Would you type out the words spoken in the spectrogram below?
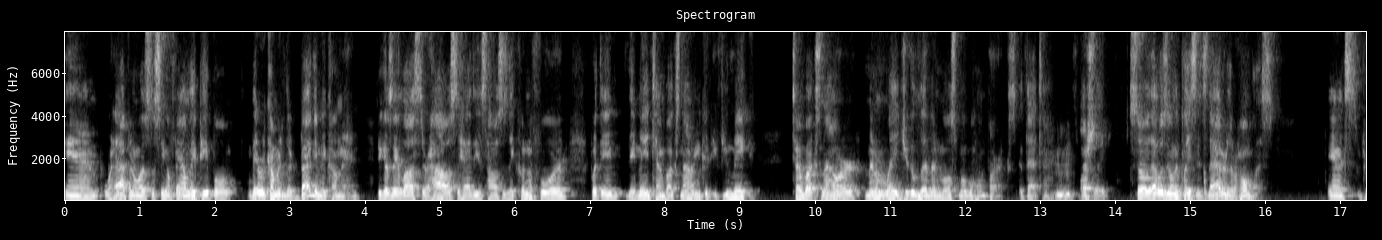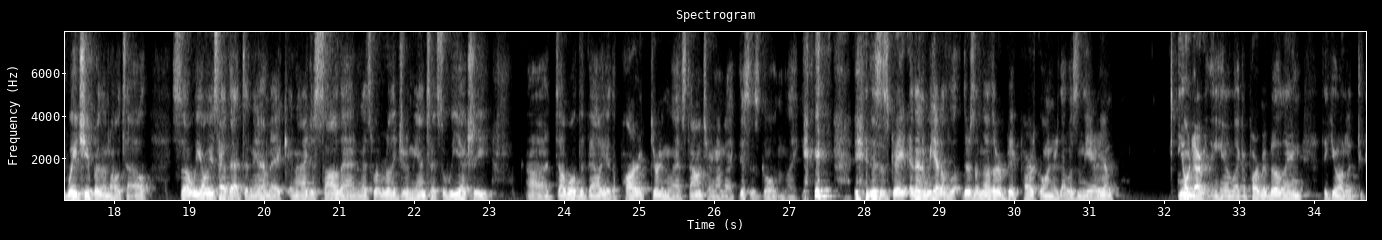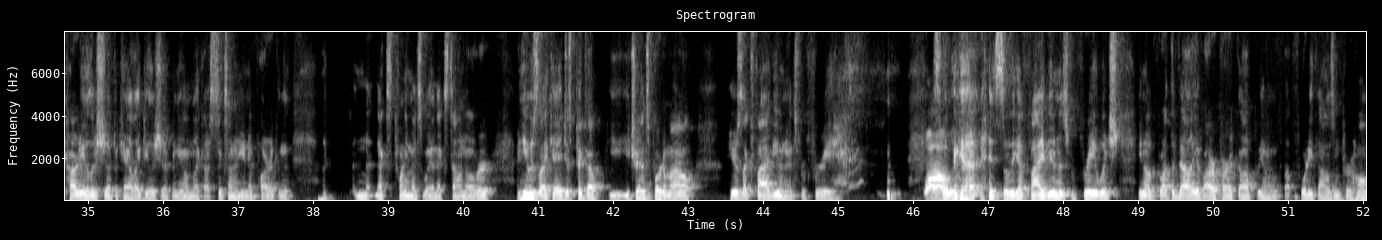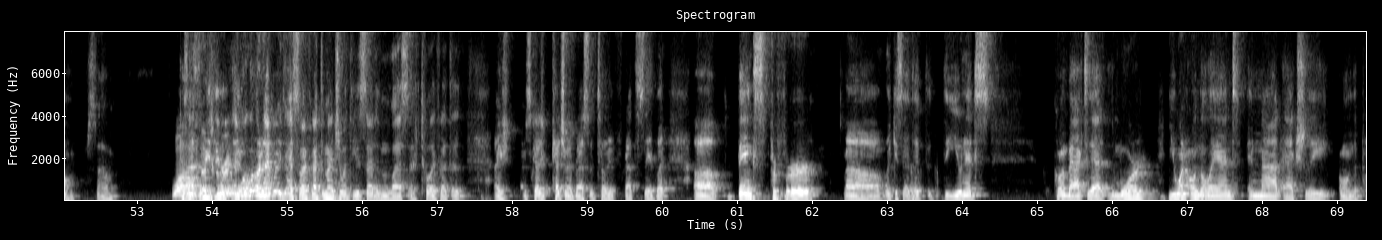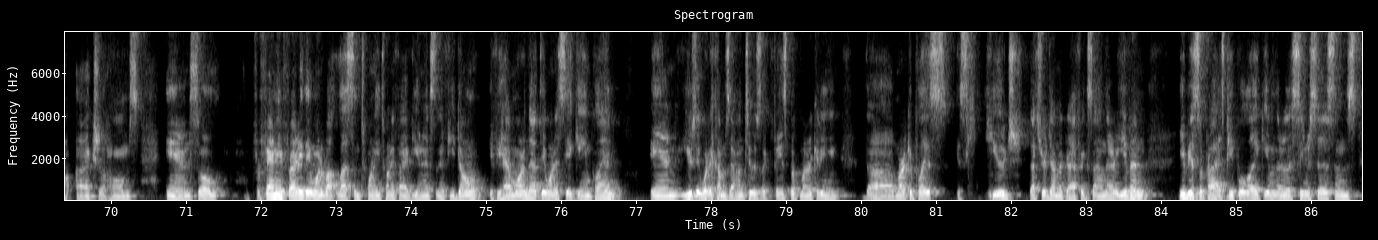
And what happened was the single family people, they were coming, they're begging to come in because they lost their house. They had these houses they couldn't afford, but they they made 10 bucks an hour. You could if you make 10 bucks an hour minimum wage, you could live in most mobile home parks at that time, Mhm. especially. So that was the only place. It's that or they're homeless. and it's way cheaper than a hotel. So we always have that dynamic, and I just saw that, and that's what really drew me into it. So we actually uh, doubled the value of the park during the last downturn. I'm like, this is golden. Like, this is great. And then we had a there's another big park owner that was in the area. He owned everything. He owned like apartment building. I think he owned a car dealership, a Cadillac dealership, and he owned like a 600 unit park and like next 20 minutes away, next town over. And he was like, hey, just pick up. You, you transport them out. Here's like five units for free. Wow. So we got so we got five units for free, which you know brought the value of our park up, you know, about forty thousand per home. So Wow, that's, the main thing. And, and I, what I forgot to mention what you said in the last. I totally forgot to. I, I was catching my breath. I totally forgot to say it. But uh, banks prefer, uh, like you said, the, the, the, units. Going back to that, the more you want to own the land and not actually own the uh, actual homes. And so for Fannie and Freddie, they want about less than 20, 25 units. And if you don't, if you have more than that, they want to see a game plan. And usually what it comes down to is like Facebook marketing uh, marketplace is huge. That's your demographics on there. Even you'd be surprised. People like even they're like senior citizens.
